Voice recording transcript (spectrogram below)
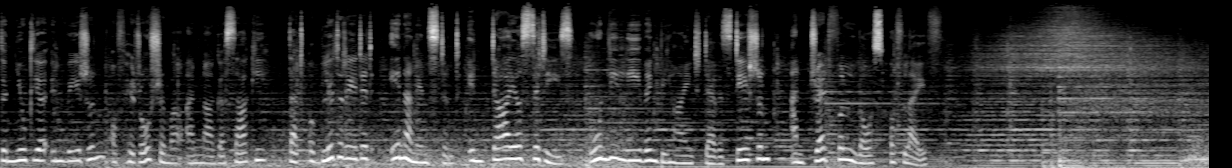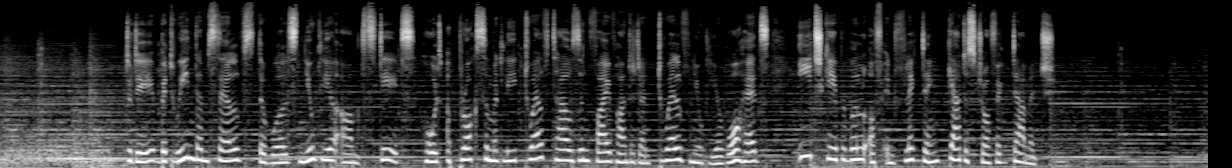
The nuclear invasion of Hiroshima and Nagasaki that obliterated in an instant entire cities, only leaving behind devastation and dreadful loss of life. Today, between themselves, the world's nuclear armed states hold approximately 12,512 nuclear warheads, each capable of inflicting catastrophic damage.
